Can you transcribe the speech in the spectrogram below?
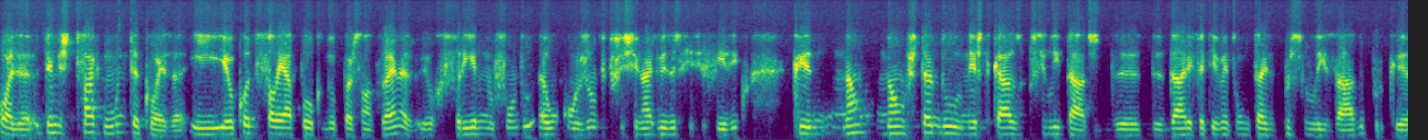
Olha, temos de facto muita coisa e eu quando falei há pouco do personal trainer, eu referia-me no fundo a um conjunto de profissionais do exercício físico que não, não estando, neste caso, possibilitados de, de, dar efetivamente um treino personalizado, porque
